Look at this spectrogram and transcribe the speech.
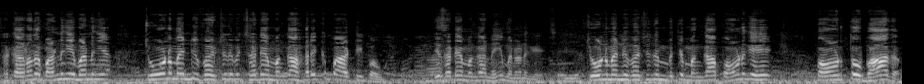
ਸਰਕਾਰਾਂ ਤਾਂ ਬਣਨਗੀਆਂ ਹੀ ਬਣਨਗੀਆਂ। ਚੋਣ ਮੈਨੀਫੈਸਟੋ ਦੇ ਵਿੱਚ ਸਾਡੀਆਂ ਮੰਗਾਂ ਹਰ ਇੱਕ ਪਾਰਟੀ ਪਾਊਗੀ ਜੇ ਸਾਡੀਆਂ ਮੰਗਾਂ ਨਹੀਂ ਮੰਨਣਗੇ। ਚੋਣ ਮੈਨੀਫੈਸਟੋ ਦੇ ਵਿੱਚ ਮੰਗਾਂ ਪਾਉਣਗੇ ਇਹ। ਪਾਉਣ ਤੋਂ ਬਾਅਦ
